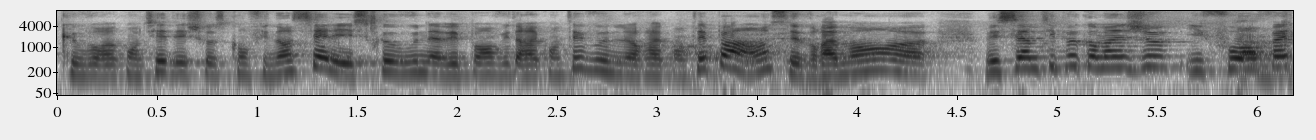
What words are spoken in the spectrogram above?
que vous racontiez des choses confidentielles. Et ce que vous n'avez pas envie de raconter, vous ne le racontez pas. hein, c'est vraiment. euh, mais c'est un petit peu comme un jeu. Il faut en fait.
